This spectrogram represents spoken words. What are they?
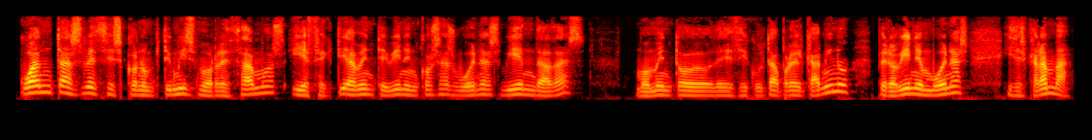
¿Cuántas veces con optimismo rezamos y efectivamente vienen cosas buenas, bien dadas? Momento de dificultad por el camino, pero vienen buenas y dices, caramba,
